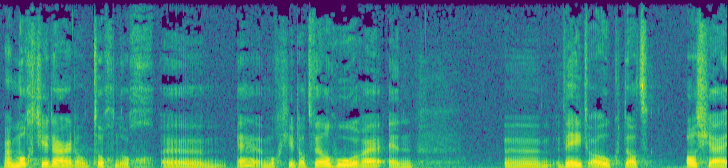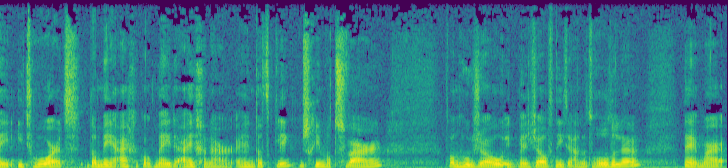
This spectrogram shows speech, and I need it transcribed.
Maar mocht je daar dan toch nog, uh, mocht je dat wel horen en uh, weet ook dat als jij iets hoort, dan ben je eigenlijk ook mede-eigenaar. En dat klinkt misschien wat zwaar, van hoezo, ik ben zelf niet aan het roddelen. Nee, maar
